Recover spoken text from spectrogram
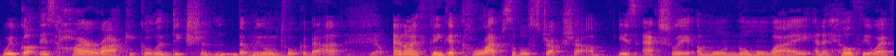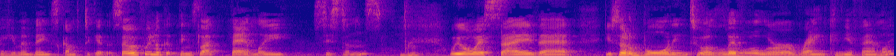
we've got this hierarchical addiction that we all talk about. Yep. And I think a collapsible structure is actually a more normal way and a healthier way for human beings to come together. So if we look at things like family systems, we always say that you're sort of born into a level or a rank in your family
